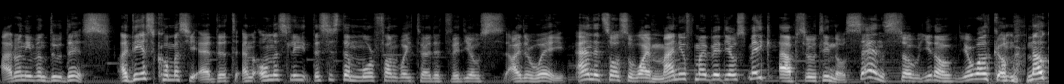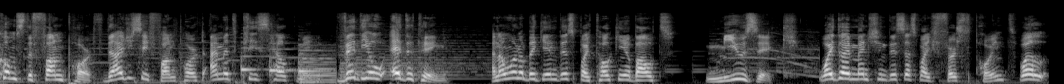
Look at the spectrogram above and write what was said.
I don't even do this. Ideas come as you edit, and honestly, this is the more fun way to edit videos either way. And it's also why many of my videos make absolutely no sense, so, you know, you're welcome. Now comes the fun part. Did I just say fun part? I meant please help me. Video editing! And I want to begin this by talking about music. Why do I mention this as my first point? Well,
